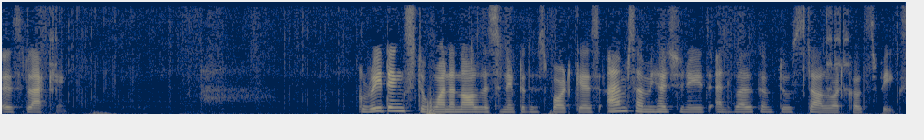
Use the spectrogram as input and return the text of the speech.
is lacking Greetings to one and all listening to this podcast. I'm Samiha Junaid and welcome to Stalwart Girl Speaks.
